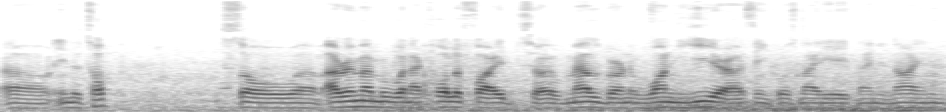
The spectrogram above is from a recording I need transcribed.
uh, in the top. So uh, I remember when I qualified to Melbourne one year, I think it was 98, 99,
